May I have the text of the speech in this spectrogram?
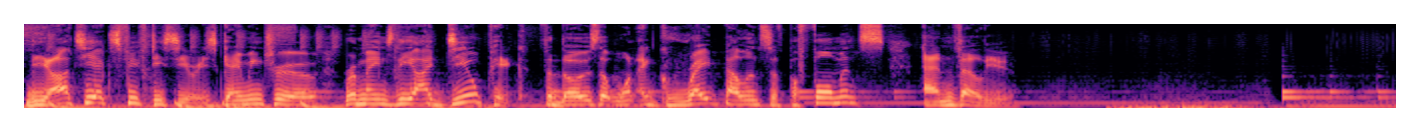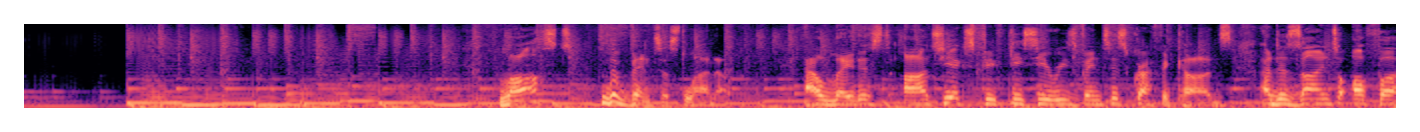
The RTX 50 series gaming trio remains the ideal pick for those that want a great balance of performance and value. Last, the Ventus lineup. Our latest RTX 50 series Ventus graphic cards are designed to offer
